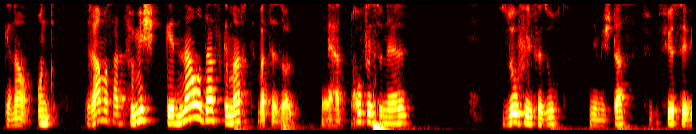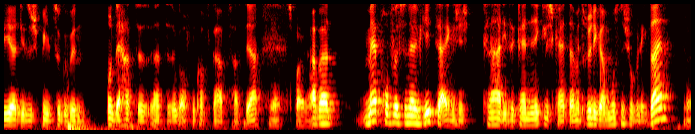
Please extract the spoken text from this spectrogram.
Genau. Und Ramos hat für mich genau das gemacht, was er soll. Ja. Er hat professionell so viel versucht, nämlich das für Sevilla dieses Spiel zu gewinnen. Und er hat es ja sogar auf dem Kopf gehabt, fast, ja. Ja, zweimal. Aber mehr professionell geht's ja eigentlich nicht. Klar, diese kleine Nicklichkeit, damit Rüdiger muss nicht unbedingt sein. ja.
